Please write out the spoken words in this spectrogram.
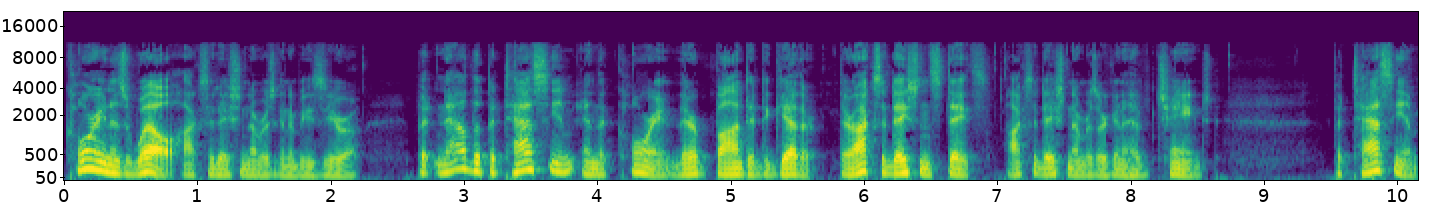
Chlorine as well, oxidation number is going to be zero. But now the potassium and the chlorine, they're bonded together. Their oxidation states, oxidation numbers are going to have changed. Potassium,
